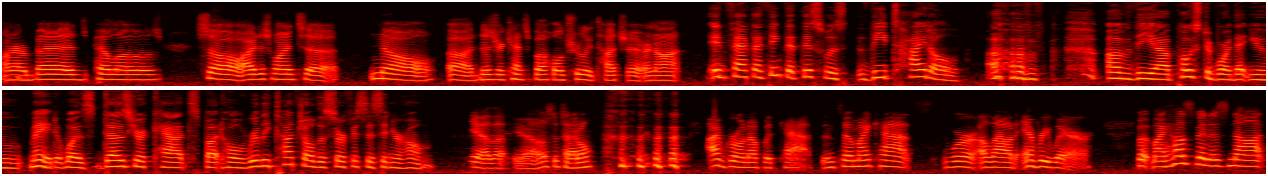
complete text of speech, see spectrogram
on our beds, pillows. So I just wanted to know uh, does your cat's butthole truly touch it or not? In fact, I think that this was the title of of the uh, poster board that you made. It was "Does your cat's butthole really touch all the surfaces in your home?" Yeah, that yeah, that was the title. I've grown up with cats, and so my cats were allowed everywhere. But my husband is not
